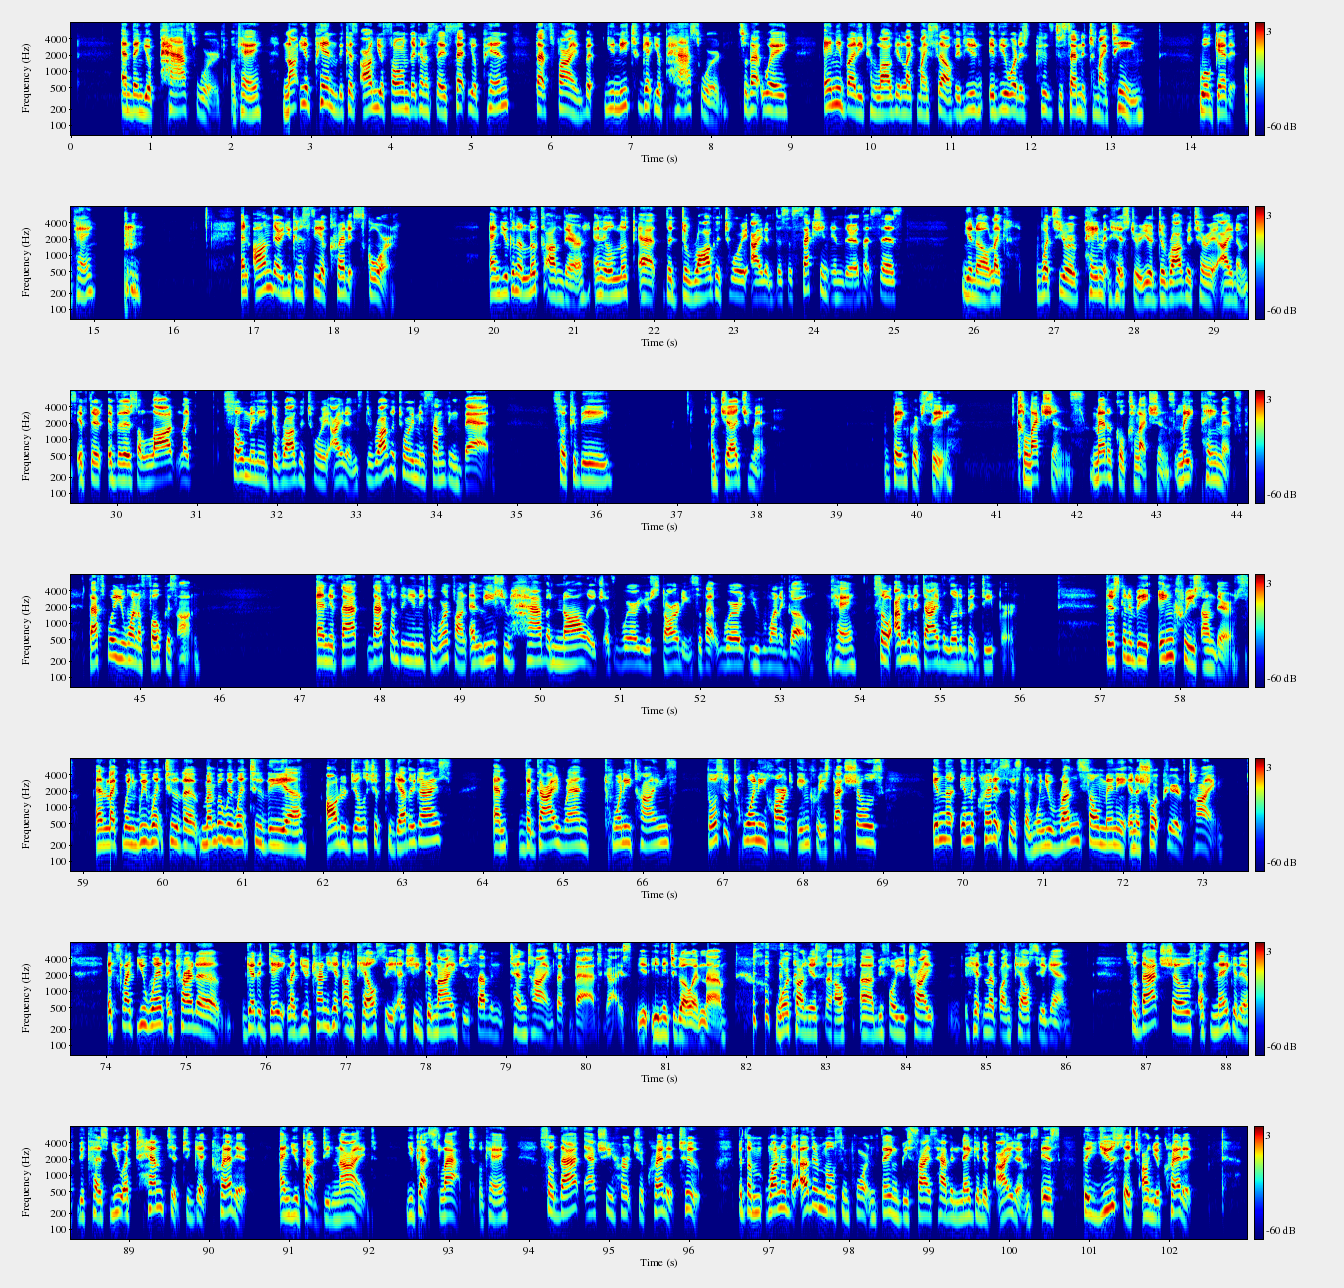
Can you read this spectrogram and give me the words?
and then your password, okay? Not your PIN because on your phone they're to say set your PIN. That's fine, but you need to get your password so that way anybody can log in like myself. If you if you were to to send it to my team, we'll get it, okay? and on there you're going to see a credit score. And you're going to look on there and it'll look at the derogatory item. There's a section in there that says you know, like what's your payment history, your derogatory items. If there if there's a lot like so many derogatory items, derogatory means something bad. So it could be a judgment, bankruptcy, collections, medical collections, late payments. That's where you want to focus on. And if that that's something you need to work on, at least you have a knowledge of where you're starting so that where you want to go, okay? So I'm going to dive a little bit deeper there's going to be inquiries on theirs. And like when we went to the, remember we went to the uh, auto dealership together, guys, and the guy ran 20 times Those are 20 hard inquiries. That shows in the in the credit system when you run so many in a short period of time. It's like you went and tried to get a date, like you're trying to hit on Kelsey and she denied you seven, ten times. That's bad, guys. You, you need to go and uh, work on yourself uh, before you try hitting up on Kelsey again. So that shows as negative because you attempted to get credit and you got denied. You got slapped, okay? So that actually hurts your credit too. But the one of the other most important thing besides having negative items is the usage on your credit.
